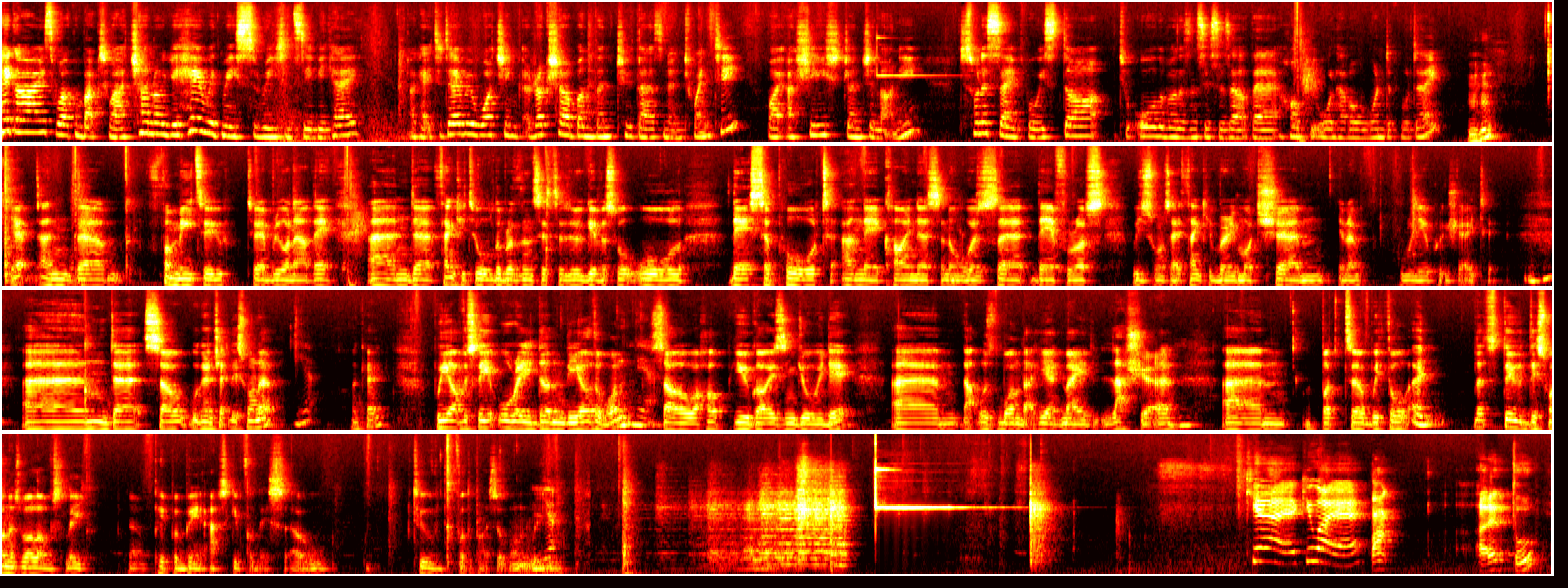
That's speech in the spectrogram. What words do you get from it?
Hey guys, welcome back to our channel. You're here with me, Sarit and CBK. Okay, today we're watching Raksha Bandhan 2020 by Ashish Janjalani. Just want to say before we start to all the brothers and sisters out there, hope you all have a wonderful day. Mm-hmm. Yeah, and um, from me to to everyone out there, and uh, thank you to all the brothers and sisters who give us all, all their support and their kindness and always uh, there for us. We just want to say thank you very much. Um, you know, really appreciate it. And uh, so we're going to check this one out. Yeah. Okay. We obviously already done the other one, Yeah. so I hope you guys enjoyed it. Um, that was the one that he had made last year, um, but uh, we thought, hey, let's do this one as well. Obviously, you know, people have been asking for this, so two for the price of one, really. Yeah. क्या आया है? अरे तू?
